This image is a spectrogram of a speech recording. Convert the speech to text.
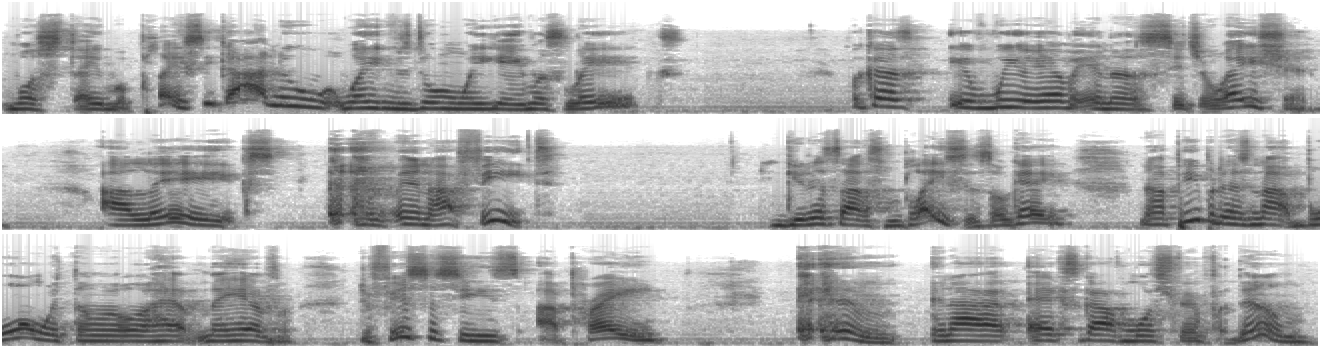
more stable place, see, God knew what He was doing when He gave us legs. Because if we are ever in a situation, our legs and our feet get us out of some places, okay? Now, people that's not born with them or have, may have deficiencies, I pray and I ask God for more strength for them.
